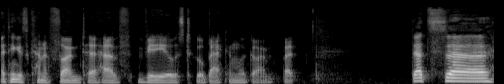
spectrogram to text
I think it's kind of fun to have videos to go back and look on. But that's uh,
